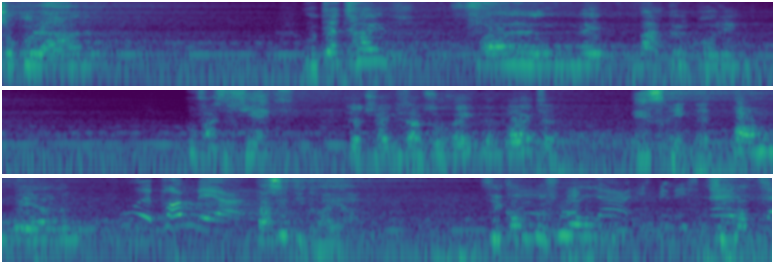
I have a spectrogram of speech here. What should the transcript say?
Schokolade. Und der Teich voll mit Wackelpudding. Und was ist jetzt? Jetzt fängt es an zu regnen, Leute. Es regnet Bombeeren. Cool, Pombeeren. Das sind die Dreier. Sie kommen geflogen. Ja, ich bin die Sie hat Schnellste.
